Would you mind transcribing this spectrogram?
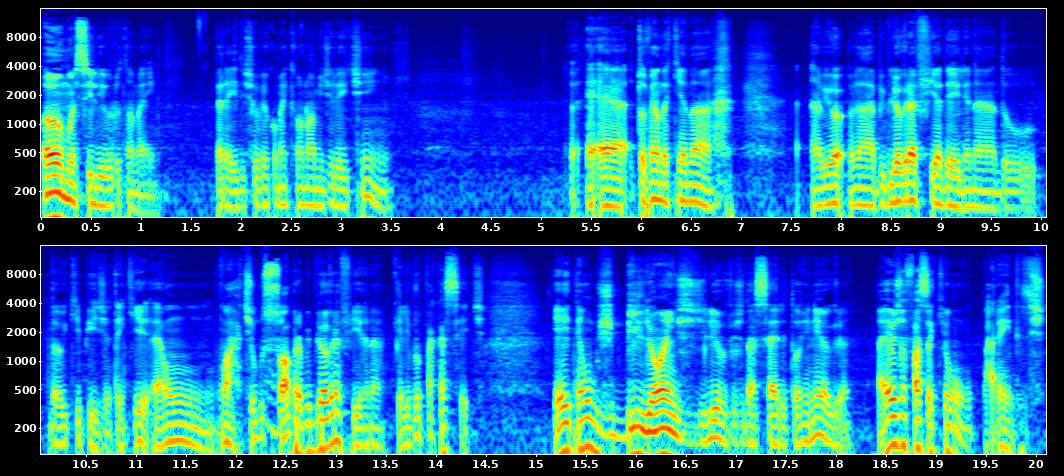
Amo esse livro também. Peraí, deixa eu ver como é que é o nome direitinho. É, é tô vendo aqui na, na, na, bibliografia dele, né, do, da Wikipedia. Tem que, é um, um artigo só para bibliografia, né, que é livro pra cacete. E aí tem uns bilhões de livros da série Torre Negra. Aí eu já faço aqui um parênteses.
